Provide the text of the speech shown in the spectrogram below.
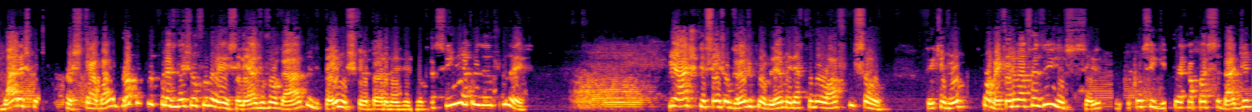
Várias pessoas trabalham, o próprio presidente do Fluminense. Ele é advogado, ele tem um escritório de advocacia e é presidente do Fluminense. E acho que seja um grande problema ele acumular a função. Tem que ver como é que ele vai fazer isso. Se ele conseguir ter a capacidade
